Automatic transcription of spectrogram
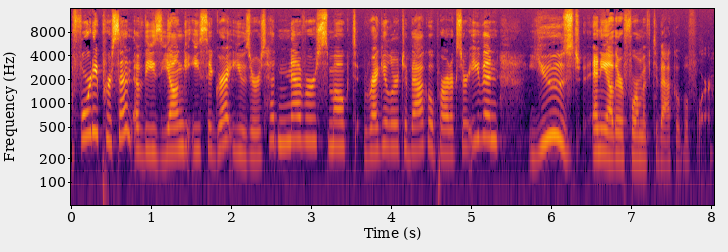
40% of these young e cigarette users had never smoked regular tobacco products or even used any other form of tobacco before.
